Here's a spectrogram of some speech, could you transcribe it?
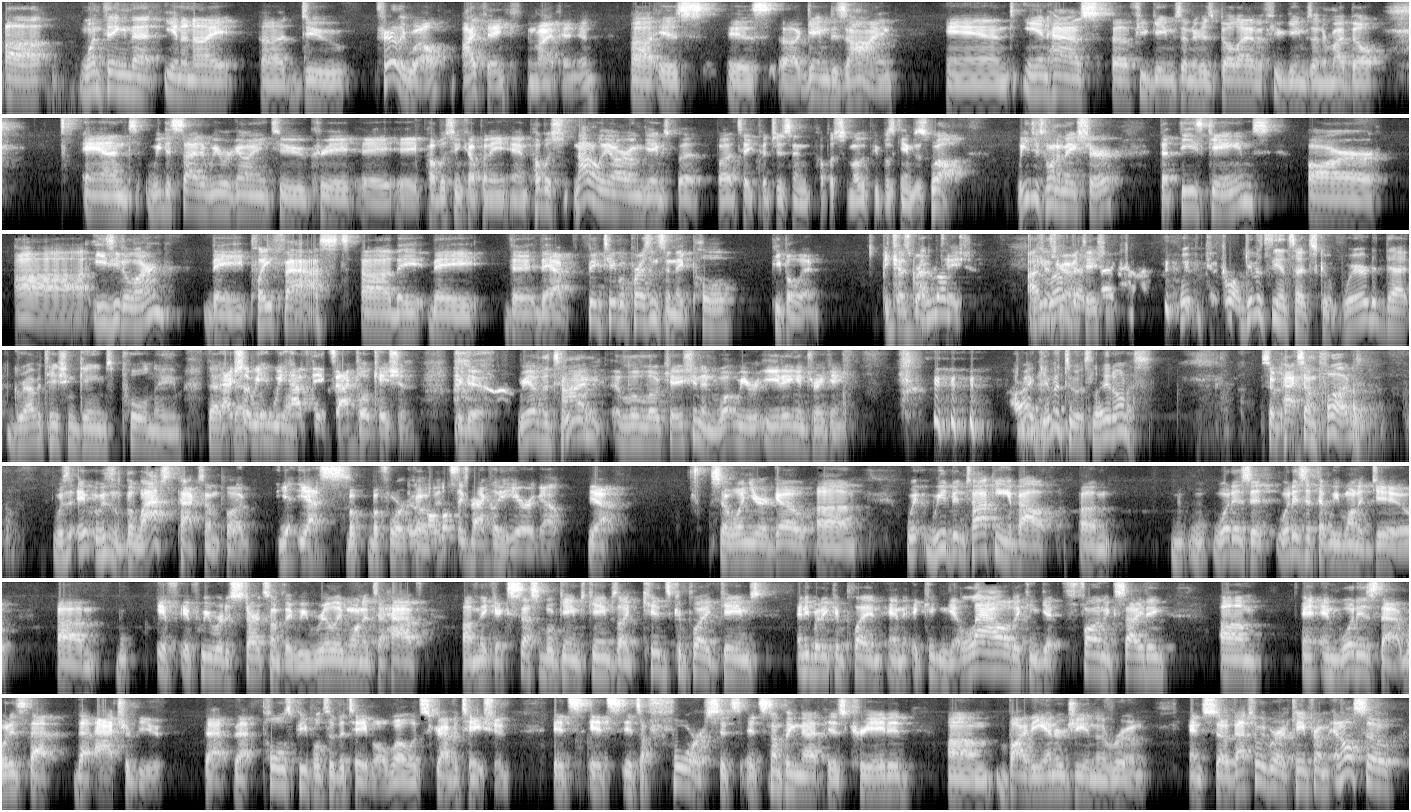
uh, one thing that Ian and I uh, do fairly well, I think, in my opinion, uh, is is uh, game design, and Ian has a few games under his belt. I have a few games under my belt, and we decided we were going to create a, a publishing company and publish not only our own games, but but take pitches and publish some other people's games as well. We just want to make sure that these games are uh, easy to learn. They play fast. Uh, they they they they have big table presence and they pull people in because gravitation. I love, because I gravitation. Wait, come on, give us the inside scoop. Where did that gravitation games pool name? That actually that we, we have the exact location. We do. We have the time, a little location, and what we were eating and drinking. All right, give it to us. Lay it on us. So PAX Unplugged was it was the last PAX Unplugged. Y- yes, b- before COVID, almost exactly a year ago. Yeah. So one year ago, um, we, had been talking about um, what is it what is it that we want to do um, if if we were to start something we really wanted to have uh, make accessible games games like kids can play games anybody can play and, and it can get loud it can get fun exciting um, and, and what is that what is that that attribute that that pulls people to the table well it's gravitation it's it's it's a force it's it's something that is created um, by the energy in the room. and so that's really where it came from. And also,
